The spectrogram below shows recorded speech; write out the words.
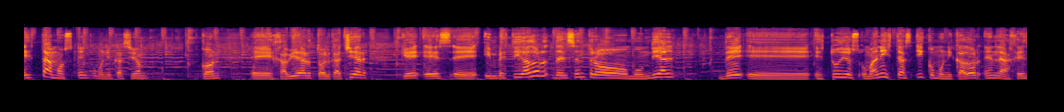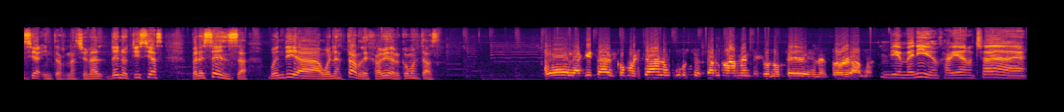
estamos en comunicación con eh, Javier Tolcachier, que es eh, investigador del Centro Mundial de eh, Estudios Humanistas y comunicador en la Agencia Internacional de Noticias Presenza. Buen día, buenas tardes, Javier, ¿cómo estás? Hola, ¿qué tal? ¿Cómo están? Un gusto estar nuevamente con ustedes en el programa. Bienvenido, Javier. Ya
